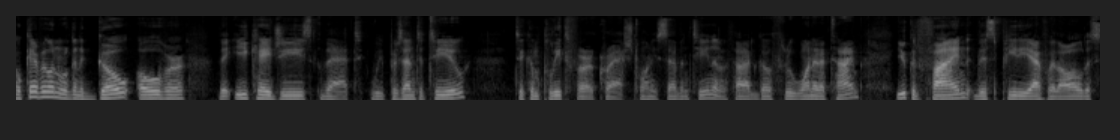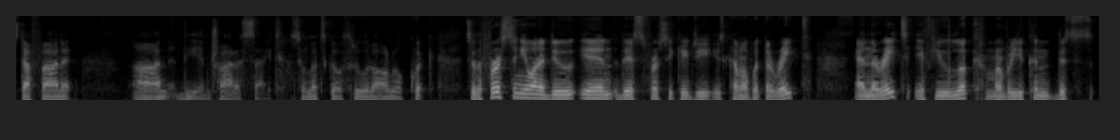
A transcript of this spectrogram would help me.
Okay, everyone, we're going to go over the EKGs that we presented to you to complete for Crash 2017, and I thought I'd go through one at a time. You could find this PDF with all this stuff on it on the Entrada site. So let's go through it all real quick. So the first thing you want to do in this first EKG is come up with the rate. And the rate, if you look, remember you can, this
